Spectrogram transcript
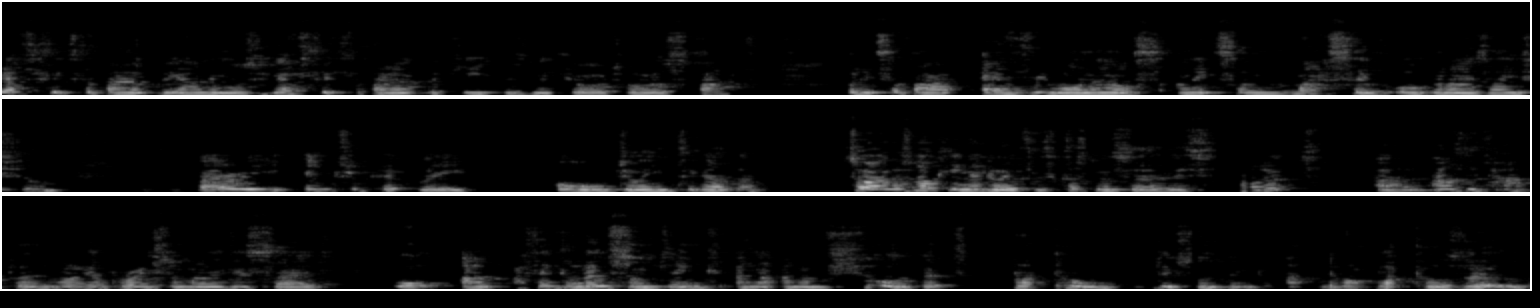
yes, it's about the animals. Yes, it's about the keepers and the curatorial staff, but it's about everyone else. And it's a massive organisation, very intricately all doing together. So I was looking anyway for this customer service product um, as it happened, one of the operational managers said, "Oh, I, I think I know something, and, and, I'm sure that Blackpool do something. Uh, not Blackpool Zoo,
